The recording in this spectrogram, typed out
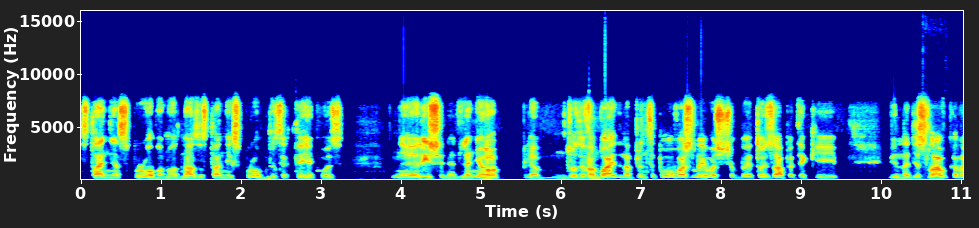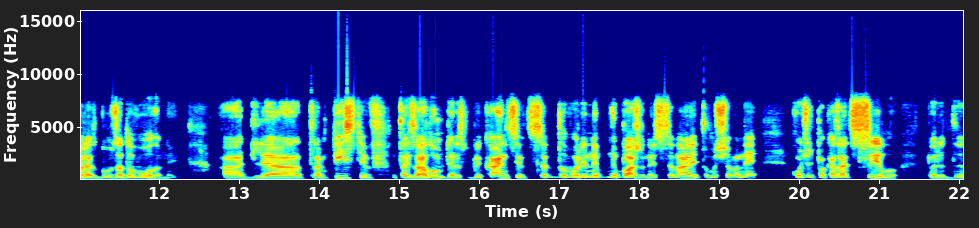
остання спроба, ну одна з останніх спроб досягти якогось е, рішення. Для нього, для Джозефа Байдена, принципово важливо, щоб той запит, який він надіслав в Конгрес, був задоволений. А для трампістів та й загалом для республіканців це доволі небажаний сценарій, тому що вони хочуть показати силу перед е,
